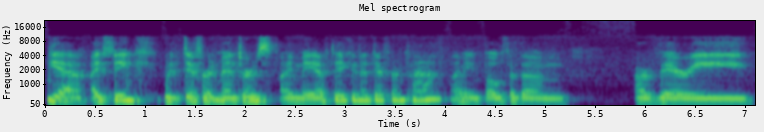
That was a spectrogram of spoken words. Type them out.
Yeah, I think with different mentors, I may have taken a different path. I mean, both of them are very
